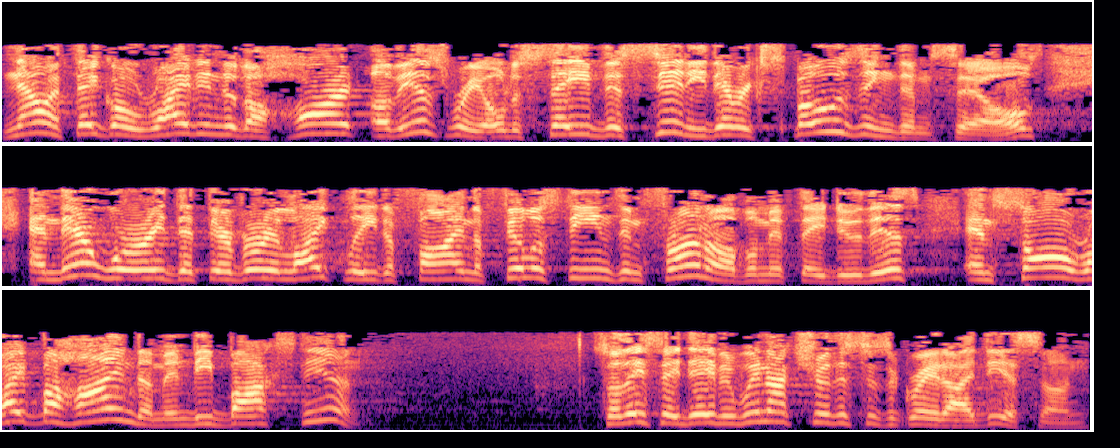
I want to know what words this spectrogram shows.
Now, if they go right into the heart of Israel to save this city, they're exposing themselves, and they're worried that they're very likely to find the Philistines in front of of them if they do this, and Saul right behind them and be boxed in. So they say, David, we're not sure this is a great idea, son.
